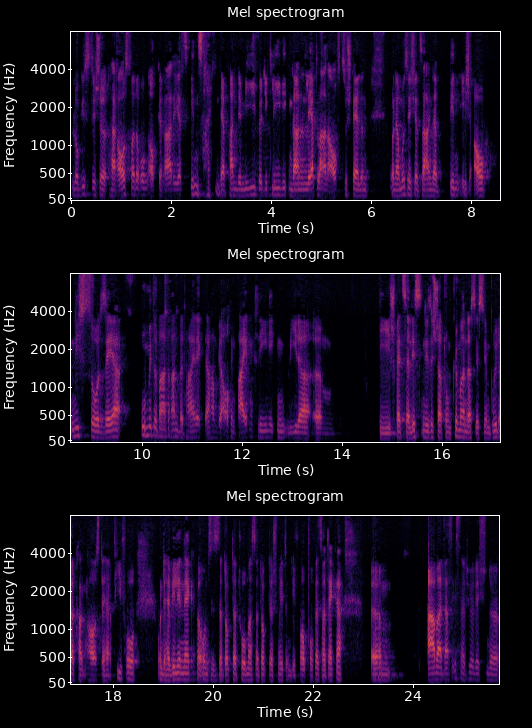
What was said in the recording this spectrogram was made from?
logistische Herausforderung, auch gerade jetzt in Zeiten der Pandemie für die Kliniken da einen Lehrplan aufzustellen. Und da muss ich jetzt sagen, da bin ich auch nicht so sehr unmittelbar daran beteiligt. Da haben wir auch in beiden Kliniken wieder ähm, die Spezialisten, die sich darum kümmern. Das ist im Brüderkrankenhaus der Herr Pifo und der Herr Willeneck. Bei uns ist der Dr. Thomas, der Dr. Schmidt und die Frau Professor Decker. Ähm, aber das ist natürlich eine,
